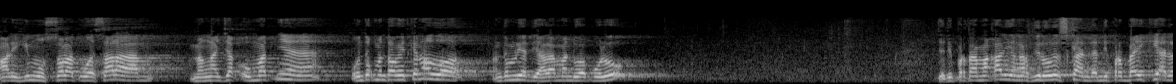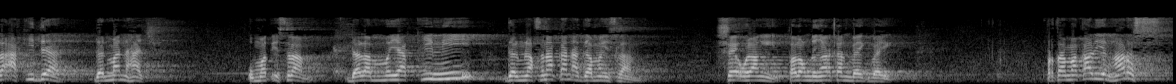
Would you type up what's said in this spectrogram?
alaihi wassalatu wassalam mengajak umatnya untuk mentauhidkan Allah. Antum lihat di halaman 20 Jadi pertama kali yang harus diluruskan dan diperbaiki adalah akidah dan manhaj umat Islam dalam meyakini dan melaksanakan agama Islam. Saya ulangi, tolong dengarkan baik-baik. Pertama kali yang harus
